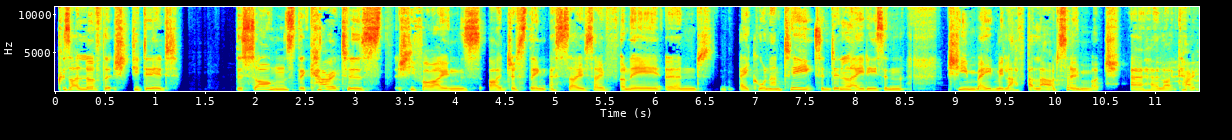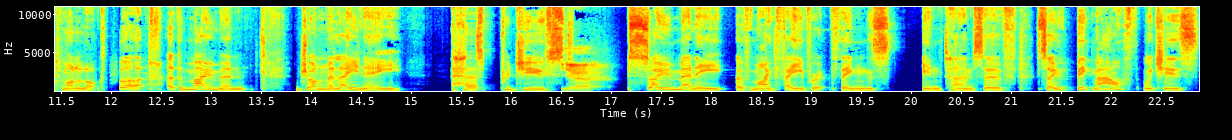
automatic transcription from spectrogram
because I love that she did the songs, the characters that she finds, I just think are so, so funny. And Acorn Antiques and Dinner Ladies. And she made me laugh out loud so much, uh, her like character monologues. But at the moment, John Mulaney has produced yeah. so many of my favorite things in terms of so Big Mouth, which is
